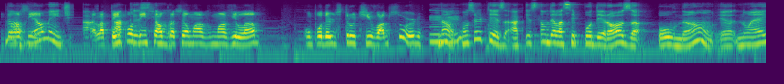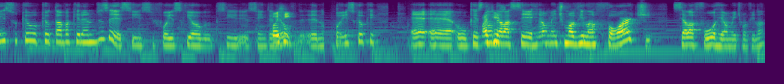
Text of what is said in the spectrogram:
Então, Não, assim, realmente. a- ela tem potencial questão- pra ser uma, uma vilã com poder destrutivo absurdo. Não, Uhum. com certeza. A questão dela ser poderosa ou não, é- não é isso que eu, que eu tava querendo dizer. Se, se foi isso que eu. Se, se entendeu? Foi sim. É, Não foi isso que eu que. É, é o questão isso- dela ser realmente uma vilã forte, se ela for realmente uma vilã,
